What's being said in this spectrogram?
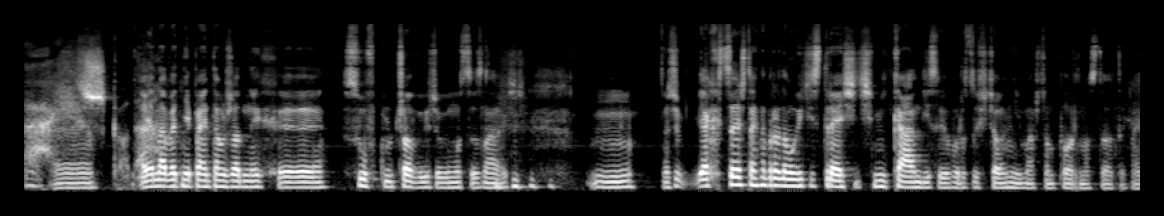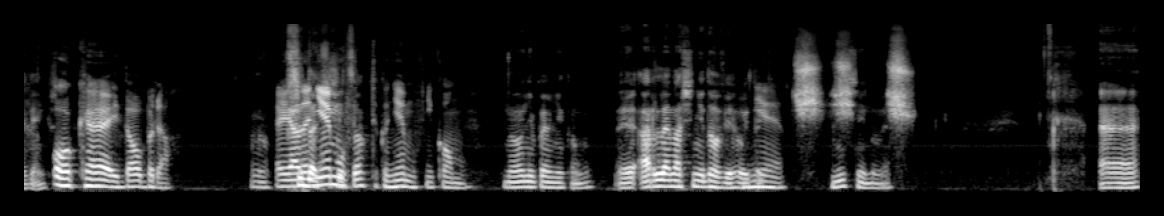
Ach, E, szkoda. A ja nawet nie pamiętam żadnych e, słów kluczowych, żeby móc to znaleźć. Mm. Znaczy, jak chcesz, tak naprawdę mogę ci streścić Mikandi, sobie po prostu ściągnij i masz tam porno, to tak największe. Okej, dobra. No. Ej, ale nie się, mów, co? tylko nie mów nikomu. No, nie powiem nikomu. E, Arlena się nie dowie, Wojtek. Nie. Cii, Nikt cii, nie dowie. cii. E,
